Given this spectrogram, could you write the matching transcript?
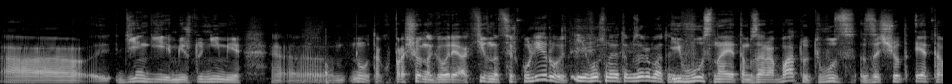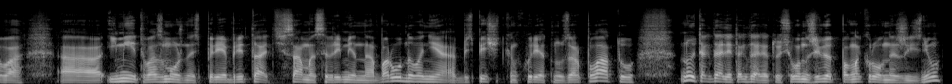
э, деньги между ними, э, ну, так упрощенно говоря, активно циркулируют. И ВУЗ на этом зарабатывает. И ВУЗ на этом зарабатывает. ВУЗ за счет этого имеет возможность приобретать самое современное оборудование, обеспечить конкурентную зарплату, ну и так далее, и так далее. То есть он живет полнокровной жизнью,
